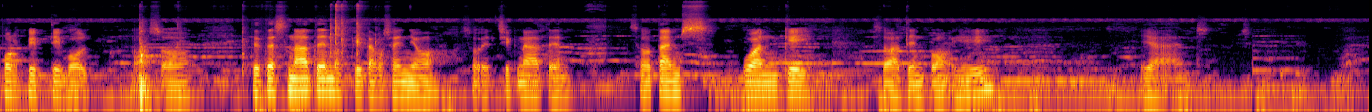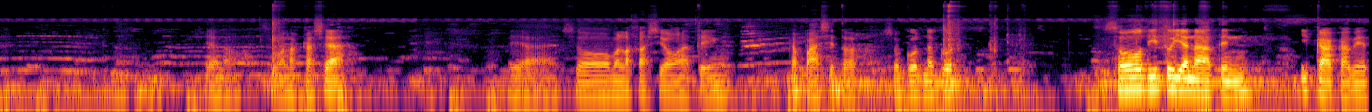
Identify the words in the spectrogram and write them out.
450 volt. No? so titest natin makita ko sa inyo. So i-check natin so times 1k so atin pong i yan yan o so malakas siya Ayan. So, malakas yung ating capacitor. So, good na good. So, dito yan natin ikakabit.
